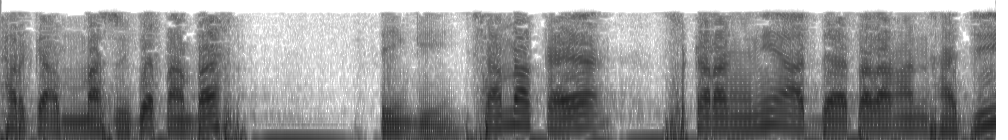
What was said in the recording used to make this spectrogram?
harga emas juga tambah tinggi. Sama kayak sekarang ini ada talangan haji,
